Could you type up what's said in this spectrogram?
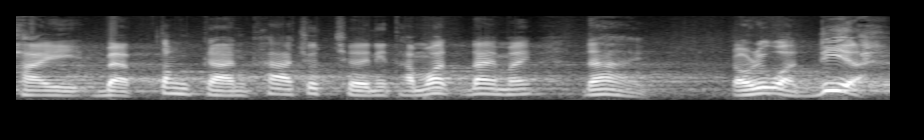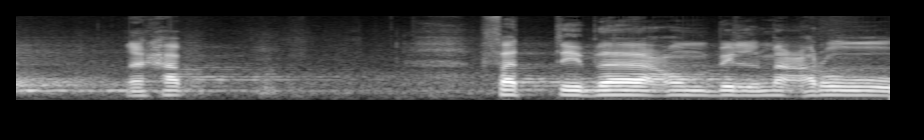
ภัยแบบต้องการค่าชดเชยนี่ทำว่าได้ไหมได้ เราเรียกว่าเดีย นะครับฟัตติบาอุมบิลมารู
